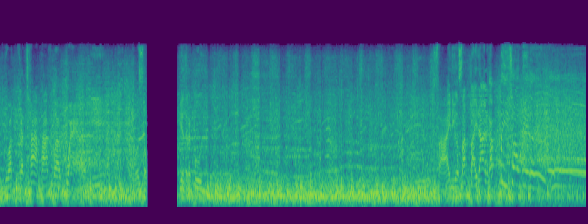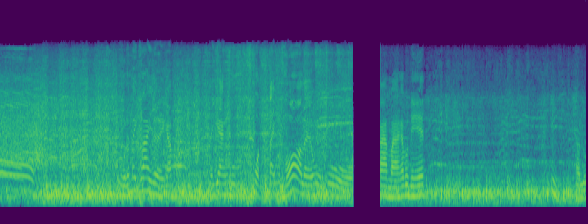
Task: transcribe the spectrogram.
พิธีวัตรกระชากพาขึ้นมาแหวกตรงนี้โอ้สเกียรติตระกูลซ้ายนี่ก็ซัดไตได้นะครับปีช่องเนี่โอ้โหโอ้โหแล้วไม่ใกล้เลยครับแต่แยงมุมกดเต็มข้อเลยโอ้โห ข้ามมาครับลูกนี้ทะลุ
